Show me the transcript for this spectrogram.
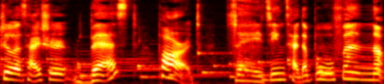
这才是 best part，最精彩的部分呢。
